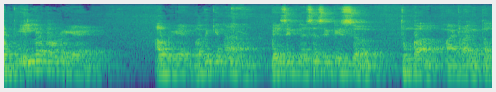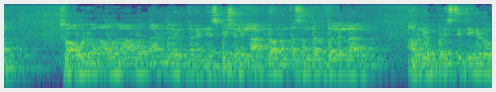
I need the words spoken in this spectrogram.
ಬಟ್ ಇಲ್ಲದವ್ರಿಗೆ, ಅವ್ರಿಗೆ ಬದುಕಿನ ಬೇಸಿಕ್ ನೆಸೆಸಿಟೀಸ್ ತುಂಬ ಮ್ಯಾಟ್ರ್ ಆಗುತ್ತಲ್ಲ. ಸೊ ಅವರು ಅವರು ಆ ಒದ್ದಾಟದಲ್ಲಿ ಇರ್ತಾರೆ. ಎಸ್ಪೆಷಲಿ ಲಾಕ್ಡೌನ್ ಅಂತ ಸಂದರ್ಭದಲ್ಲೆಲ್ಲ ಅವ್ರಗಳ ಪರಿಸ್ಥಿತಿಗಳು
